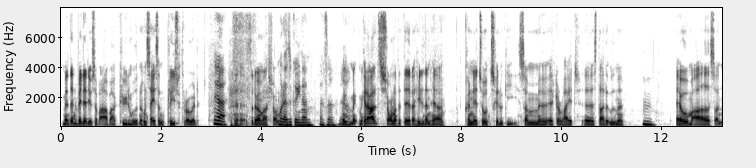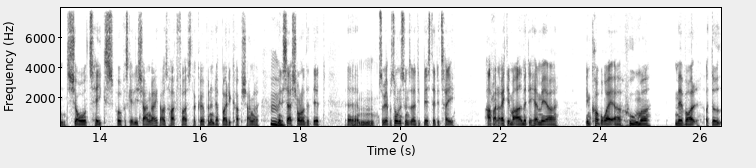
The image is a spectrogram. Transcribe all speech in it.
Men den vælger de jo så bare, bare at kyle mod den. Hun sagde sådan, please throw it. Ja. så det var meget sjovt. Hun er så grineren. Altså, ja. Men, men, men generelt Shaun of the Dead og hele den her Cornetto-trilogi, som uh, Edgar Wright uh, startede ud med, Mm. Er jo meget sådan sjove takes på forskellige genrer. Ikke? Der er også Hot Fuzz, der kører på den der body cop-genre. Mm. Mm. Men især Shaun of the Dead, um, som jeg personligt synes er de bedste af de tre, arbejder rigtig meget med det her med at inkorporere humor med vold og død.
